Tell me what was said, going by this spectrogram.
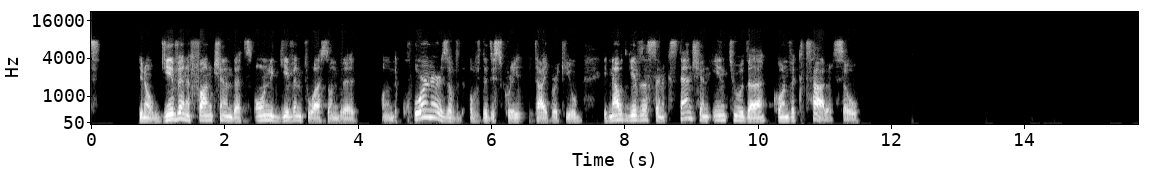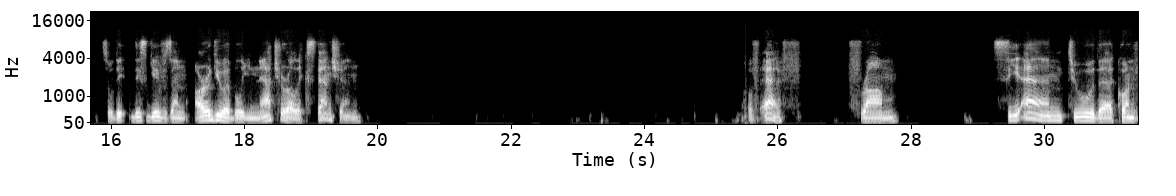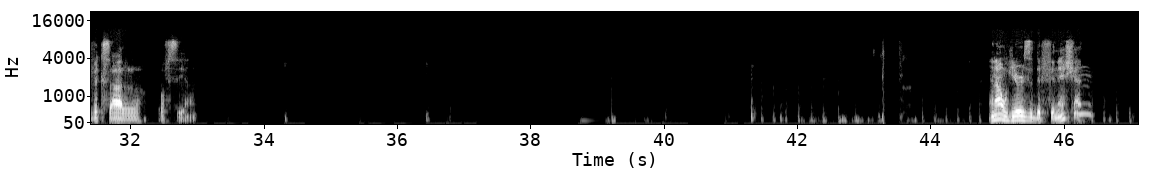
you know, given a function that's only given to us on the on the corners of, of the discrete hypercube, it now gives us an extension into the convex hull. So, so th this gives an arguably natural extension of f from Cn to the convex hull of Cn. And now here's a definition.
